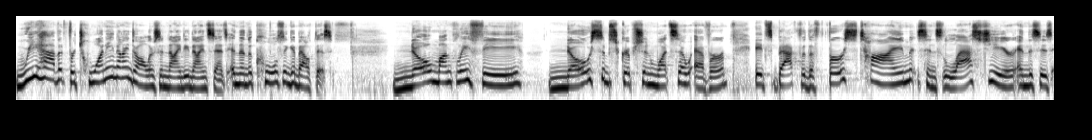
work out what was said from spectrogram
we have it for $29.99. And then the cool thing about this, no monthly fee, no subscription whatsoever. It's back for the first time since last year, and this is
